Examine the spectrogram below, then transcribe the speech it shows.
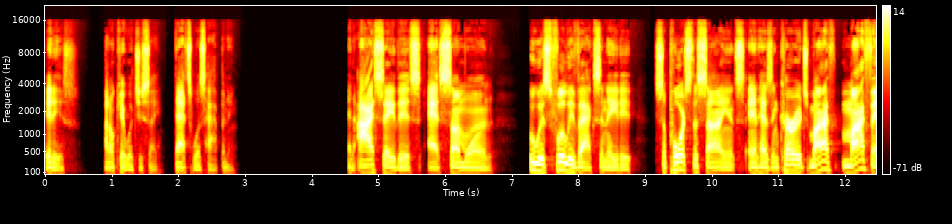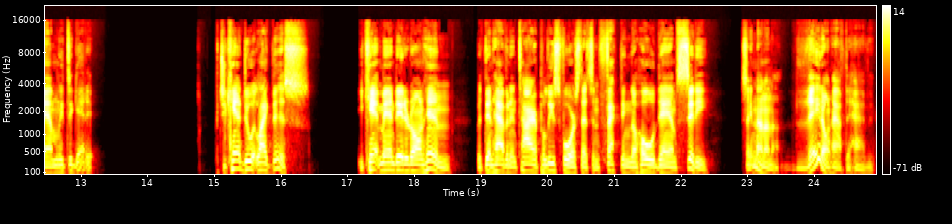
It is. I don't care what you say. That's what's happening. And I say this as someone who is fully vaccinated, supports the science, and has encouraged my, my family to get it. But you can't do it like this. You can't mandate it on him, but then have an entire police force that's infecting the whole damn city. Say, no, no, no. They don't have to have it,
